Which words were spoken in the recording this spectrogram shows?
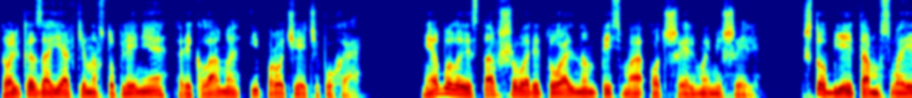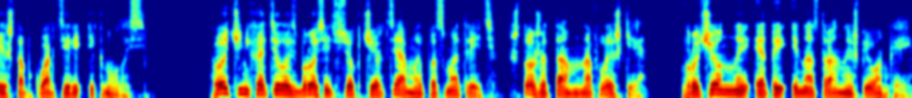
Только заявки на вступление, реклама и прочая чепуха. Не было и ставшего ритуальным письма от Шельмы Мишель, чтоб ей там в своей штаб-квартире икнулось. Очень хотелось бросить все к чертям и посмотреть, что же там на флешке, врученной этой иностранной шпионкой.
